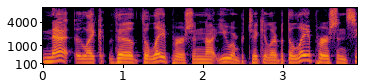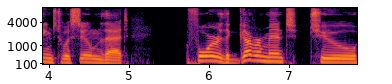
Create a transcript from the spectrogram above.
nat like the the layperson, not you in particular, but the layperson seems to assume that for the government to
